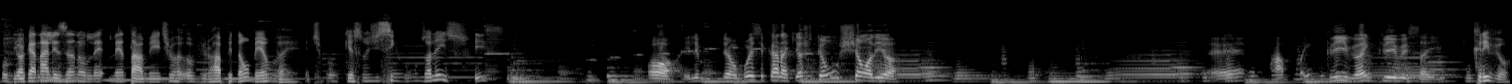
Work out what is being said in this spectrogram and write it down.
Pô, pior que analisando le- lentamente, eu, eu viro rapidão mesmo, velho. É tipo, questões de segundos, olha isso. Isso. Ó, ele derrubou esse cara aqui, acho que tem um chão ali, ó. É, rapaz, é incrível, é incrível isso aí. Incrível.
